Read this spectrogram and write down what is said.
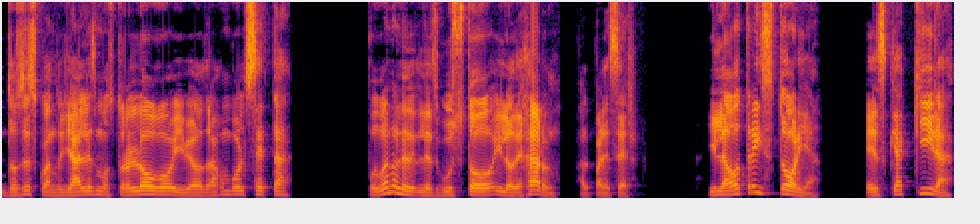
Entonces cuando ya les mostró el logo y veo Dragon Ball Z, pues bueno, les gustó y lo dejaron, al parecer. Y la otra historia es que Akira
